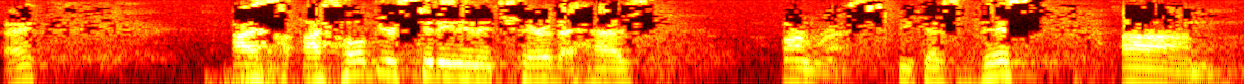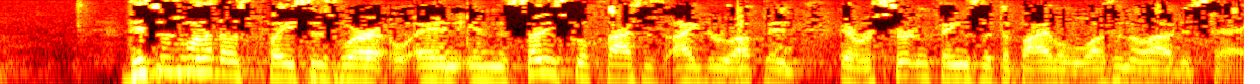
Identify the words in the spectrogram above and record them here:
Okay? I, I hope you're sitting in a chair that has armrests because this, um, this is one of those places where, in, in the Sunday school classes I grew up in, there were certain things that the Bible wasn't allowed to say.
